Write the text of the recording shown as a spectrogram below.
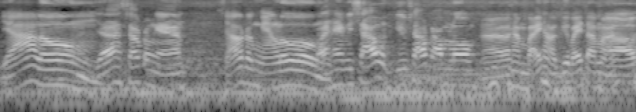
giá luôn. Giá 600 ngàn anh. 600 ngàn luôn. Tại 26 mình kêu 600 luôn. À, 27 hồi kêu 700 hả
